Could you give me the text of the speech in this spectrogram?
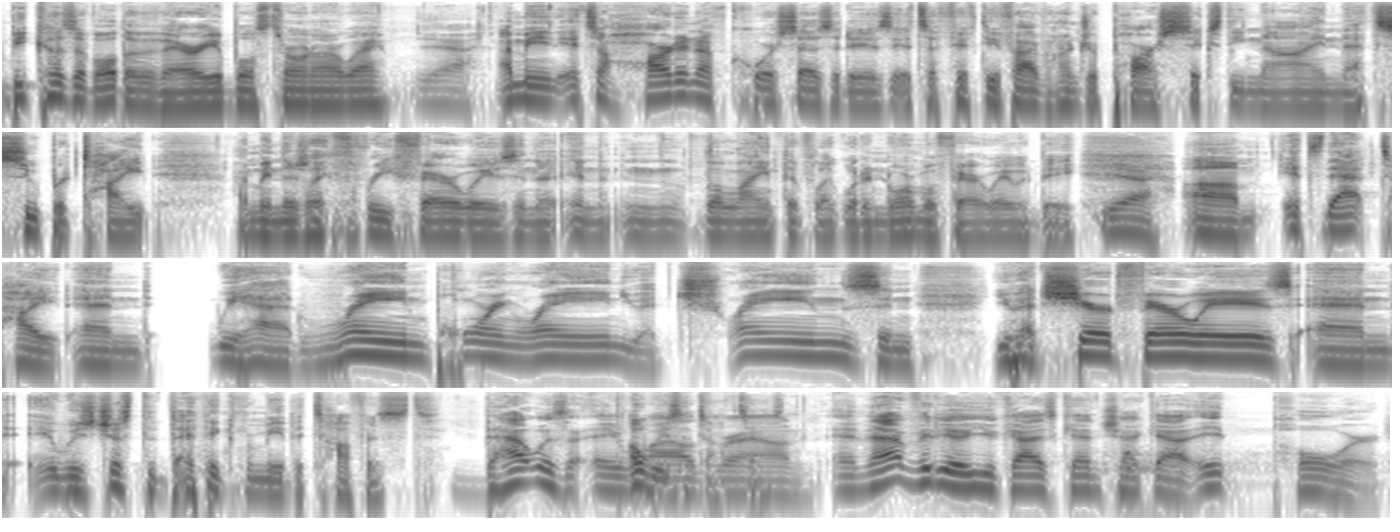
because of all the variables thrown our way. Yeah. I mean, it's a hard enough course as it is. It's a 5,500 par 69. That's super tight. I mean, there's like three fairways in the, in, in the length of like what a normal fairway would be. Yeah. Um, it's that tight. And we had rain, pouring rain. You had trains and you had shared fairways. And it was just, I think for me, the toughest That was a Always wild tough test. round. And that video you guys can check out. It poured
